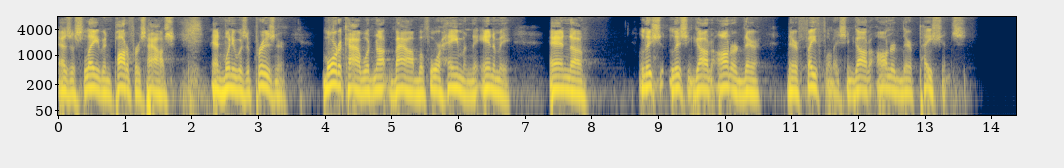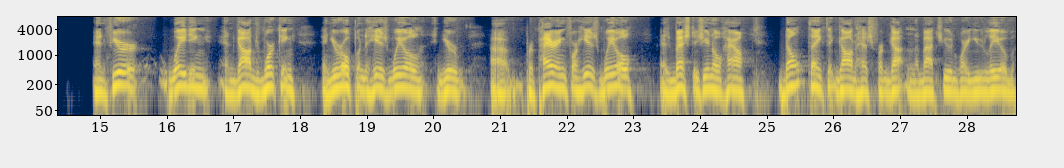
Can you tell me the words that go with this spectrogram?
as a slave in Potiphar's house and when he was a prisoner. Mordecai would not bow before Haman, the enemy, and uh, listen, listen, God honored their, their faithfulness and God honored their patience. And if you're waiting and God's working and you're open to His will and you're uh, preparing for His will as best as you know how, don't think that God has forgotten about you and where you live,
